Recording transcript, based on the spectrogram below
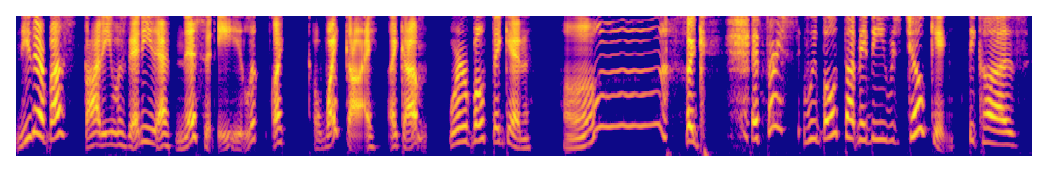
neither of us thought he was any ethnicity. He looked like a white guy. Like um, we were both thinking, huh? Like at first, we both thought maybe he was joking because,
